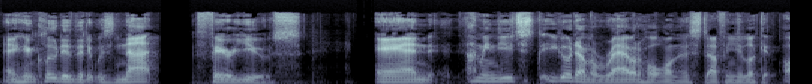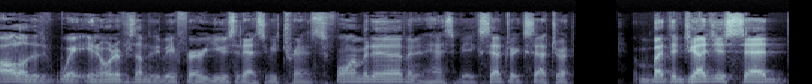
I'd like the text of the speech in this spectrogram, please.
and concluded that it was not fair use. And I mean, you just you go down the rabbit hole on this stuff, and you look at all of the way. In order for something to be fair use, it has to be transformative, and it has to be et cetera, et cetera. But the judges said,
